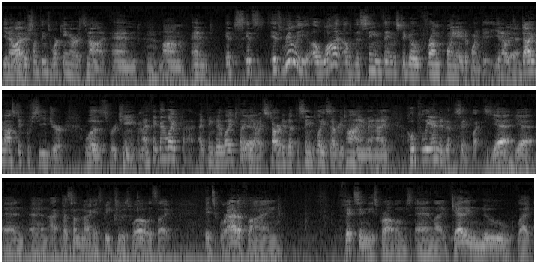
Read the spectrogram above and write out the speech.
You know, Yeah. either something's working or it's not, and Mhm. um, and it's it's it's really a lot of the same things to go from point A to point B. You know, it's Yeah. diagnostic procedure was routine, and I think I liked that. I think I liked that. You know, I started at the same place every time, and I hopefully ended at the same place. Yeah, yeah, and and I, that's something I can speak to as well. It's like it's gratifying fixing these problems and like getting new like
